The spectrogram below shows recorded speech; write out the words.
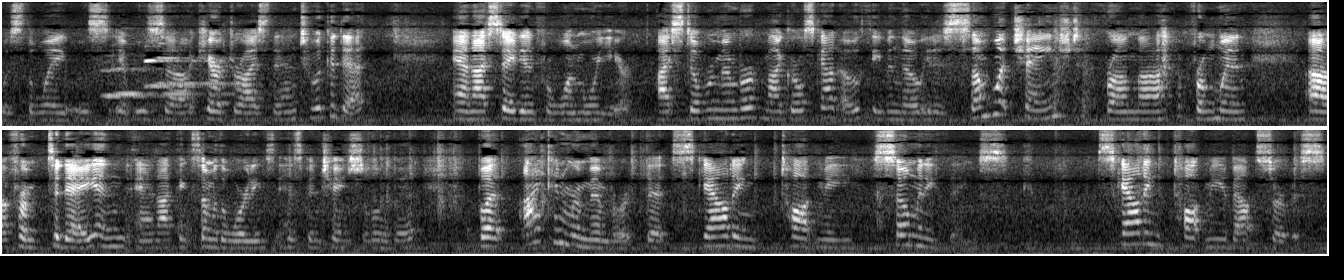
was the way it was it was uh, characterized then, to a cadet and I stayed in for one more year. I still remember my Girl Scout oath, even though it is somewhat changed from uh, from when uh, from today, and, and I think some of the wording has been changed a little bit. But I can remember that scouting taught me so many things. Scouting taught me about service,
